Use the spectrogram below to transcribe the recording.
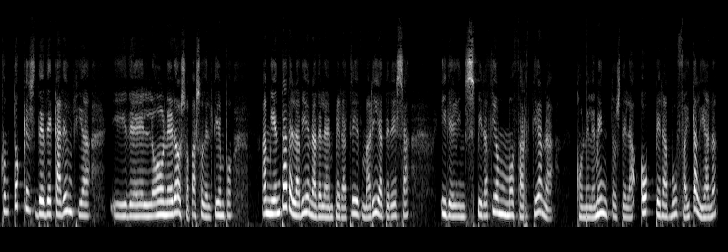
con toques de decadencia y del oneroso paso del tiempo, ambientada en la Viena de la emperatriz María Teresa y de inspiración mozartiana con elementos de la ópera bufa italiana,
